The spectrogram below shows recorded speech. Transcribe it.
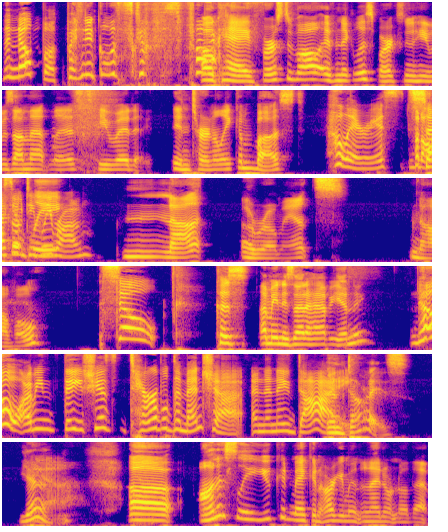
The Notebook by Nicholas Sparks. Okay, first of all, if Nicholas Sparks knew he was on that list, he would internally combust. Hilarious, but also deeply wrong. Not a romance novel. So Because, I mean, is that a happy ending? no, I mean they. She has terrible dementia, and then they die. And dies. Yeah. Uh, honestly, you could make an argument, and I don't know that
